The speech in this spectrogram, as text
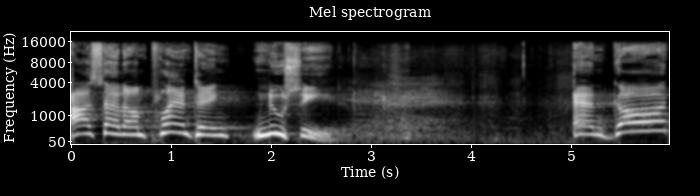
I said, I'm planting new seed. And God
